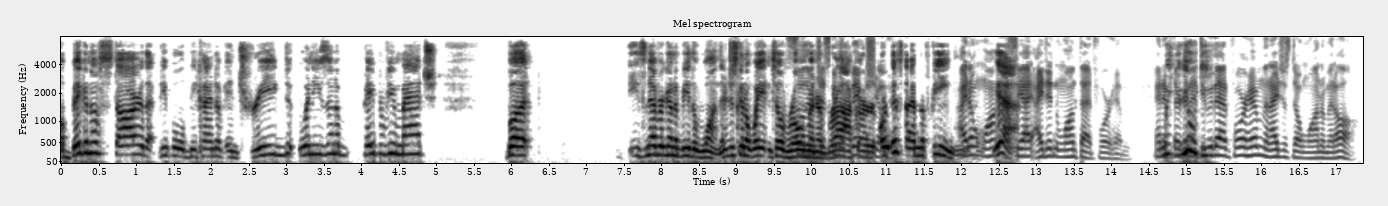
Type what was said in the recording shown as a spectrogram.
a big enough star that people will be kind of intrigued when he's in a pay per view match, but he's never going to be the one. They're just going to wait until So Roman or Brock or, or this time the Fiend. I don't want. Yeah. See, I, I didn't want that for him. And if We- they're you- gonna do that for him, then I just don't want him at all.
